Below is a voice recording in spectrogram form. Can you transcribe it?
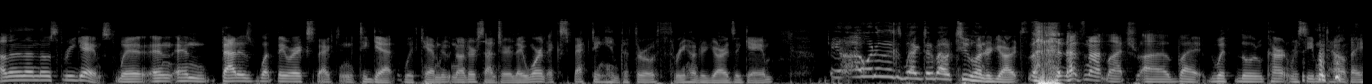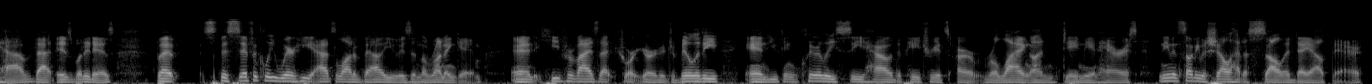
other than those three games, and and that is what they were expecting to get with Cam Newton under center. They weren't expecting him to throw 300 yards a game I would have expected about 200 yards. That's not much, uh, but with the current receiving talent they have, that is what it is. But specifically where he adds a lot of value is in the running game. And he provides that short yardage ability, and you can clearly see how the Patriots are relying on Damien Harris. And even Sony Michel had a solid day out there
